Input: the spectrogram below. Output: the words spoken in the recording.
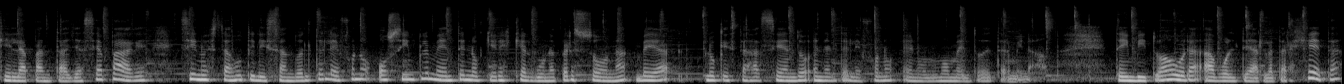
que la pantalla se apague si no estás utilizando el teléfono o simplemente no quieres que alguna persona vea lo que estás haciendo en el teléfono en un momento determinado. Te invito ahora a voltear la tarjeta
